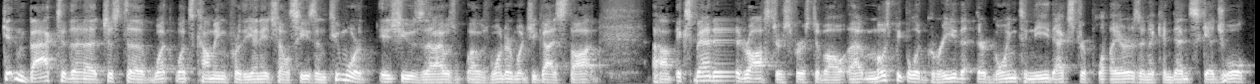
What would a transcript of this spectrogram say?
getting back to the just to what what's coming for the NHL season, two more issues that I was I was wondering what you guys thought. Um, expanded rosters, first of all, uh, most people agree that they're going to need extra players in a condensed schedule.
